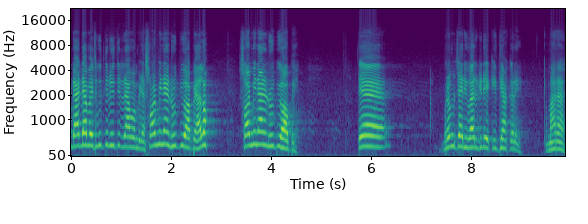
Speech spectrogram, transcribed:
ગાડામાંથી ઉતરી ઉતરી આવવા મળ્યા સ્વામિનારાયણ રૂપિયો આપે. હાલો. સ્વામિનારાયણ રૂપિયો આપે. તે બ્રહ્મચારી વારગીડે કીધા કરે કે, મહારાજ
